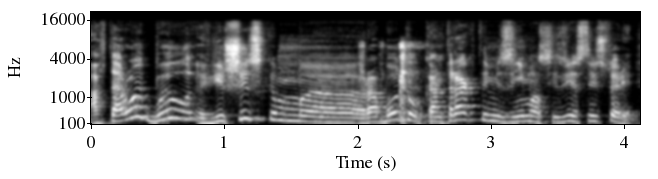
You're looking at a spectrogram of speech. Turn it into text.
а второй был в Вишистском, э, работал контрактами, занимался известной историей.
